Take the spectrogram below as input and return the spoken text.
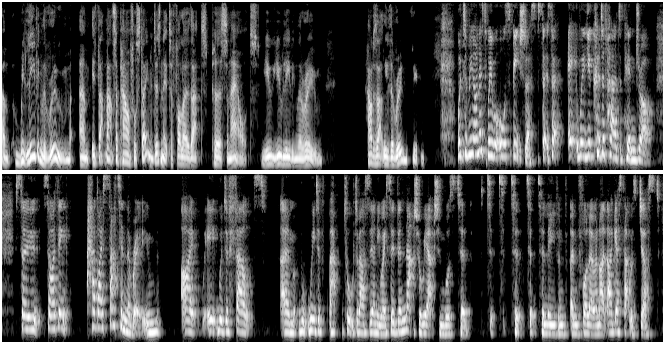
Um, leaving the room um, is that that's a powerful statement, isn't it? To follow that person out, you you leaving the room. How does that leave the room for you? Well, to be honest, we were all speechless. So, so it, well, you could have heard a pin drop. So, so I think had I sat in the room, I it would have felt um, we'd have talked about it anyway. So the natural reaction was to to to, to, to leave and, and follow, and I, I guess that was just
